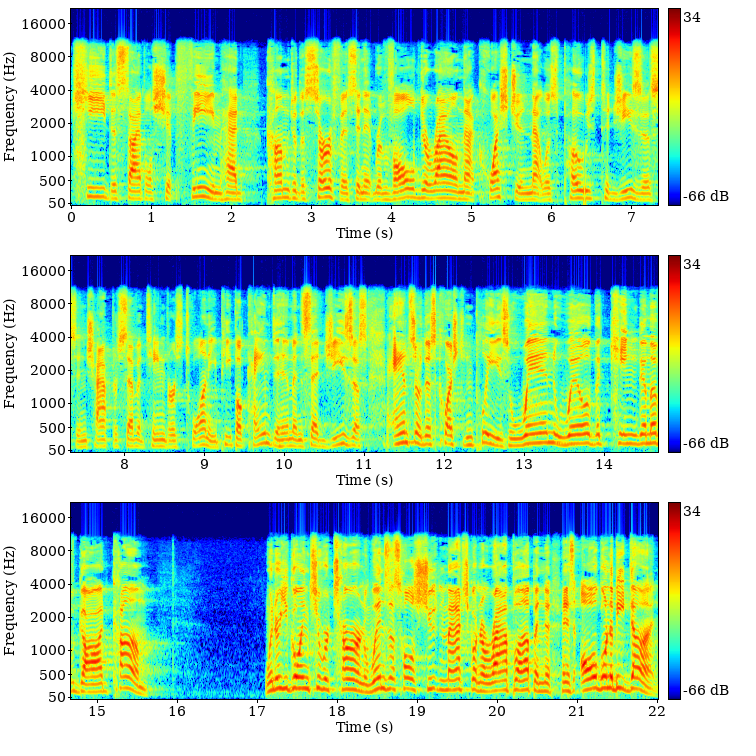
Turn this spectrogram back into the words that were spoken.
key discipleship theme had come to the surface, and it revolved around that question that was posed to Jesus in chapter 17, verse 20. People came to him and said, Jesus, answer this question, please. When will the kingdom of God come? When are you going to return? When's this whole shooting match going to wrap up and, and it's all going to be done?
